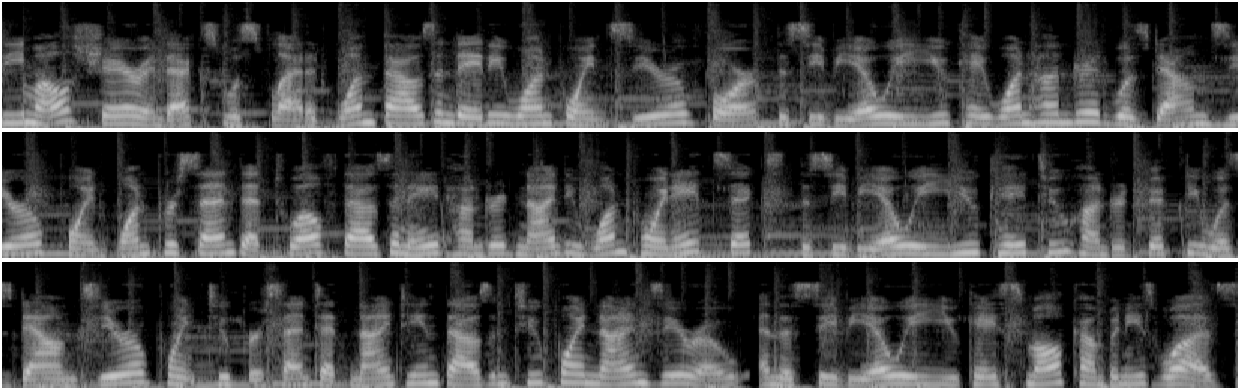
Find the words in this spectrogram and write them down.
The All Share Index was flat at 1,081.04, the CBOE UK 100 was down 0.1% at 12,891.86, the CBOE UK 250 was down 0.2% at 19,002.90, and the CBOE UK Small Companies was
